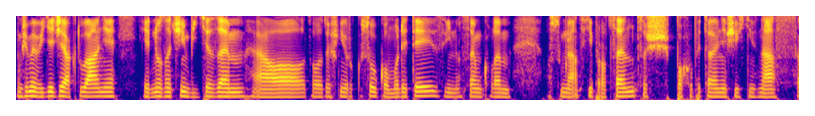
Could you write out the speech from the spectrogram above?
můžeme vidět, že aktuálně jednoznačným vítězem toho letošního roku jsou komodity s výnosem kolem 18%, což pochopitelně všichni z nás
